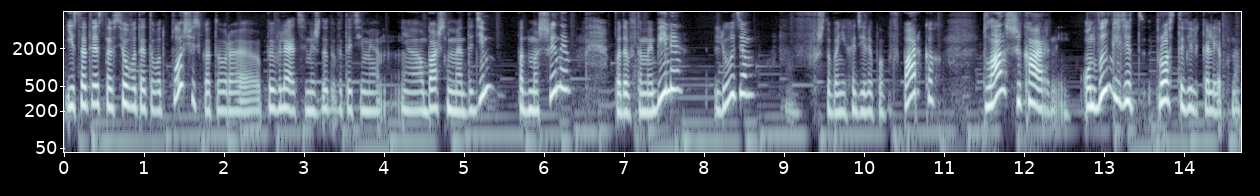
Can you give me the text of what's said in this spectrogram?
и, соответственно, все вот эта вот площадь, которая появляется между вот этими э, башнями, отдадим под машины, под автомобили, людям, чтобы они ходили в парках. План шикарный. Он выглядит просто великолепно,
